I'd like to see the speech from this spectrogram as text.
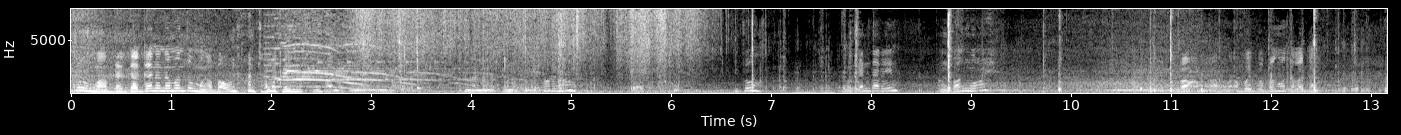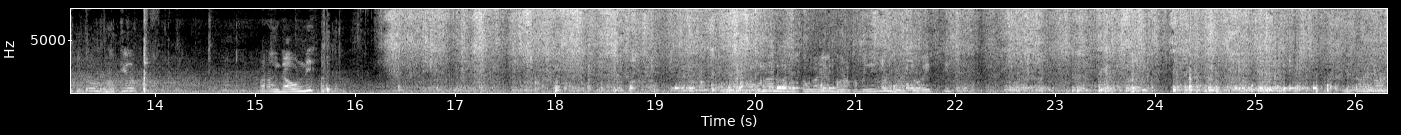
Ito, madagdagan na naman to mga baunan. Talaga yung nakuha natin ngayon? Naluto na to. Ito rin oh. Ito. Maganda rin. Ang bango eh. Ba ab- aboy pa bango talaga. Ito, ang cute. Parang downy. Naunan na ito ngayon mga kabiningan. Maturity. Ito rin oh.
